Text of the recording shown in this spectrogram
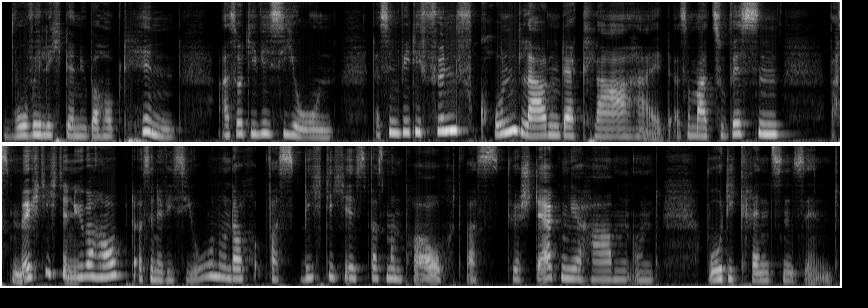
wo will ich denn überhaupt hin, also die Vision. Das sind wie die fünf Grundlagen der Klarheit, also mal zu wissen, was möchte ich denn überhaupt, also eine Vision und auch was wichtig ist, was man braucht, was für Stärken wir haben und wo die Grenzen sind.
